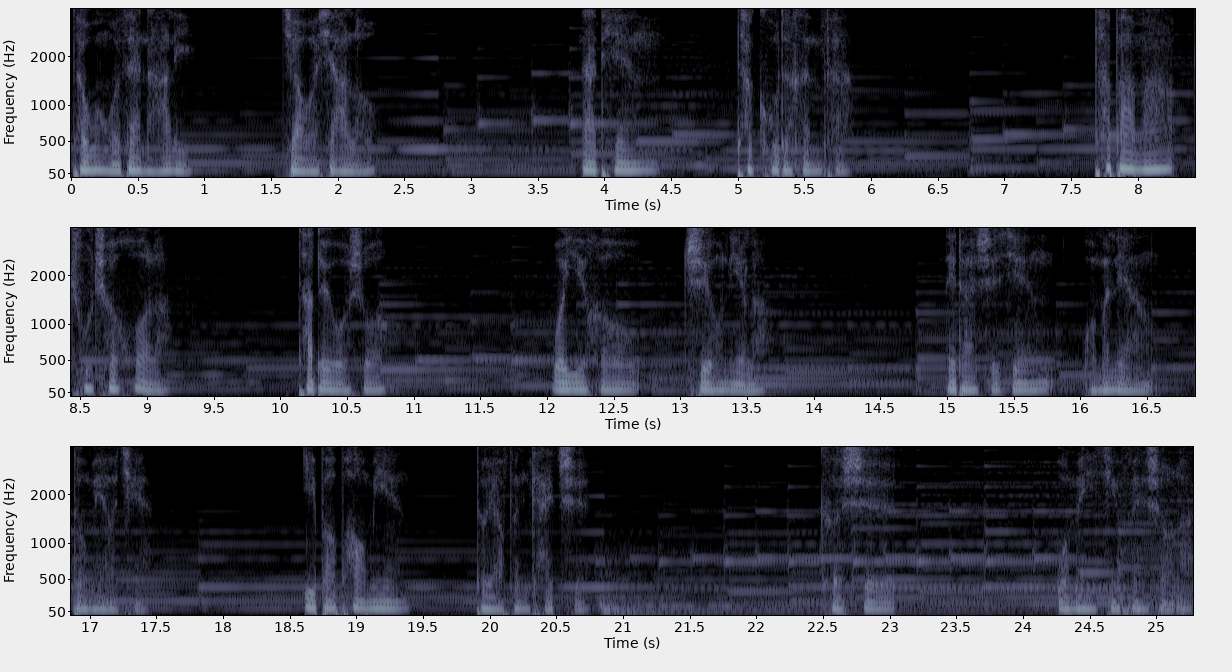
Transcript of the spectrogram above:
他问我在哪里，叫我下楼。那天，他哭得很惨。他爸妈出车祸了，他对我说：“我以后只有你了。”那段时间我们俩都没有钱，一包泡面都要分开吃。可是，我们已经分手了。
